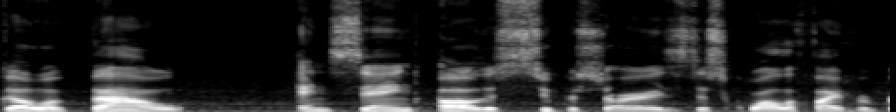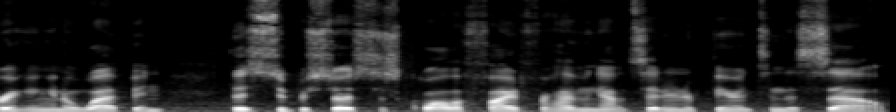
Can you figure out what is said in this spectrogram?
go about and saying, oh, this superstar is disqualified for bringing in a weapon. This superstar is disqualified for having outside interference in the cell.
